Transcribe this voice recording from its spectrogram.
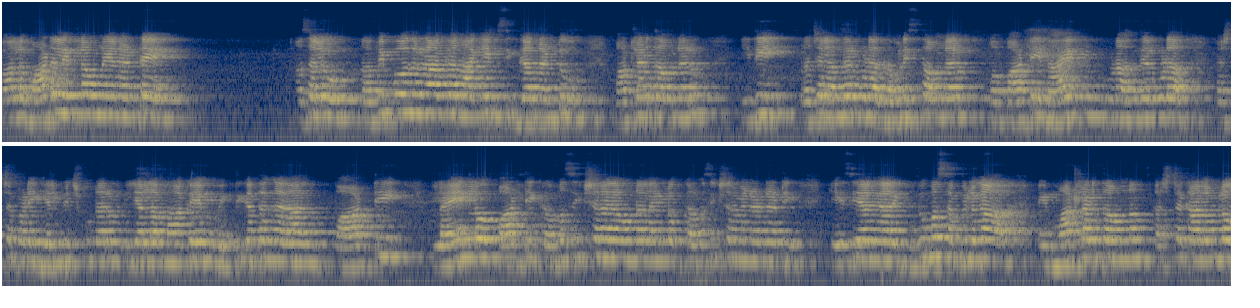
వాళ్ళ మాటలు ఎట్లా ఉన్నాయనంటే అసలు నవ్విపోదు కాక నాకేం సిగ్గన్నట్టు మాట్లాడుతూ ఉన్నారు. ఇది ప్రజలందరూ కూడా గమనిస్తూ ఉన్నారు. మా పార్టీ నాయకులు కూడా అందరూ కూడా కష్టపడి గెలిపించుకున్నారు. ఇవాళ మాకేం వ్యక్తిగతంగా కాదు పార్టీ లైన్లో పార్టీ క్రమశిక్షణగా ఉన్న లైన్లో క్రమశిక్షణమైనటువంటి కేసీఆర్ గారి కుటుంబ సభ్యులుగా మేము మాట్లాడుతూ ఉన్నాం. కష్టకాలంలో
